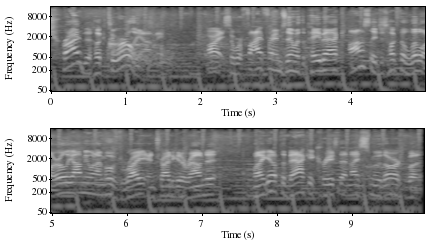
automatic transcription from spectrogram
tried to hook too early on me. All right, so we're five frames in with the payback. Honestly, it just hooked a little early on me when I moved right and tried to get around it. When I get up the back, it creates that nice smooth arc, but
